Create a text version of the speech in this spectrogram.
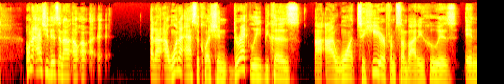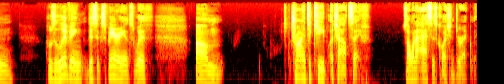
I want to ask you this, and I, I, I and I, I want to ask the question directly because I, I want to hear from somebody who is in, who's living this experience with, um, trying to keep a child safe. So I want to ask this question directly.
